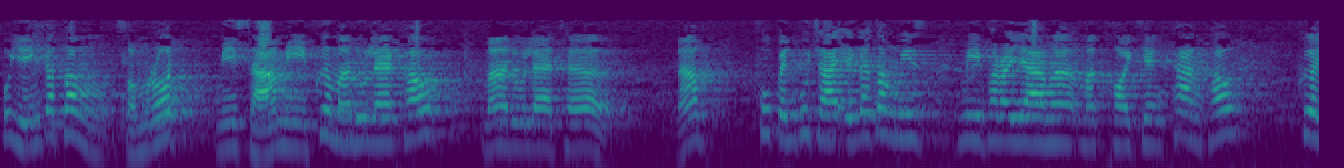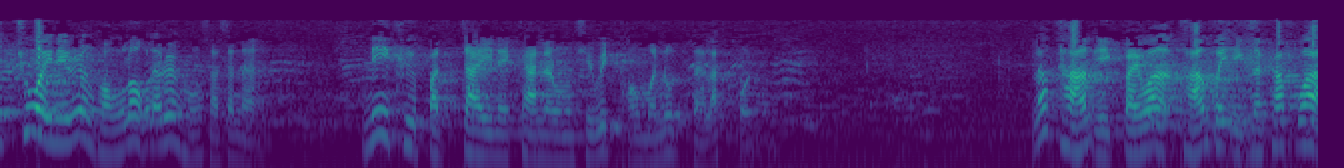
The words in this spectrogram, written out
ผู้หญิงก็ต้องสมรสมีสามีเพื่อมาดูแลเขามาดูแลเธอนะผู้เป็นผู้ชายเองก็ต้องมีมีภรรยามามาคอยเคียงข้างเขาเพื่อช่วยในเรื่องของโลกและเรื่องของศาสนา นี่คือปัจจัยในการดำรงชีวิตของมนุษย์แต่ละคน แล้วถามอีกไปว่า ถามไปอีกนะครับว่า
